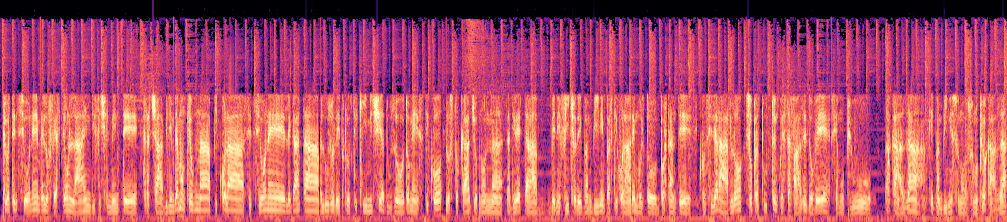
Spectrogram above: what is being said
più attenzione alle offerte online difficilmente tracciabili. Abbiamo anche una piccola sezione legata all'uso dei prodotti chimici ad uso domestico, lo stoccaggio non a diretta beneficio dei bambini in particolare è molto importante considerarlo, soprattutto in questa fase dove siamo più a casa, anche i bambini sono, sono più a casa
